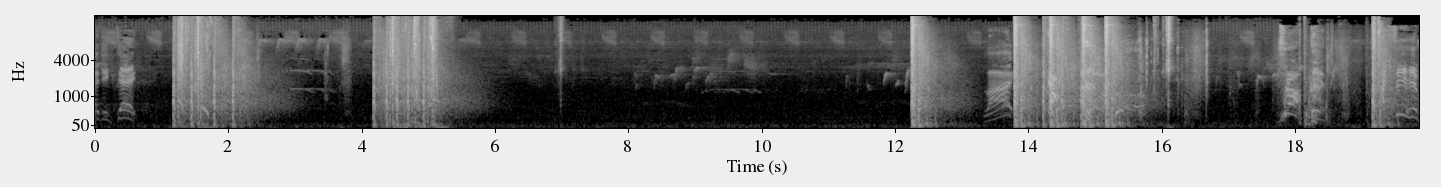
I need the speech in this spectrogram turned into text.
Already dead! I see him!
